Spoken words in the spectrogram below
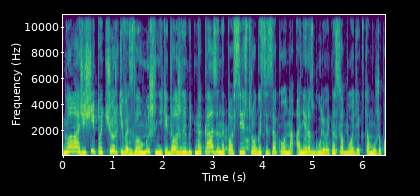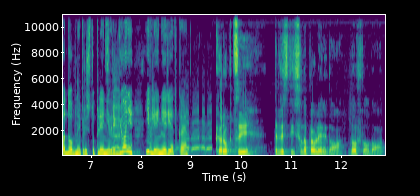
Глава Чечни подчеркивает, злоумышленники должны быть наказаны по всей строгости закона, а не разгуливать на свободе. К тому же подобные преступления в регионе – явление редкое. Коррупции, террористическое направление, да он, дошло, да он,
